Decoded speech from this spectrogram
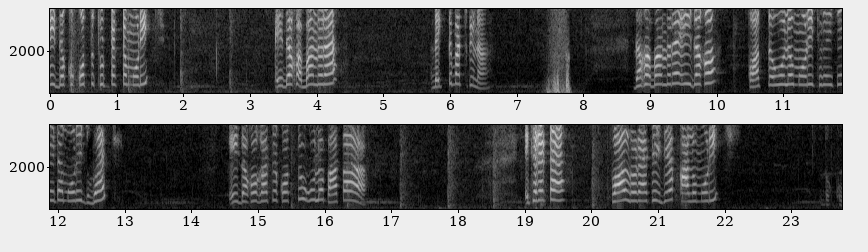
এই দেখো কত ছোট্ট একটা মরিচ এই দেখো বন্ধুরা, দেখতে পাচ্ছ কি না দেখো বন্ধুরা, এই দেখো কতগুলো মরিচ রয়েছে এটা মরিচ গাছ। এই দেখো গাছে কতগুলো পাতা। এখানে একটা ফল ধরে আছে এই যে কালো মরিচ দেখো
